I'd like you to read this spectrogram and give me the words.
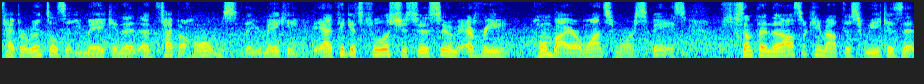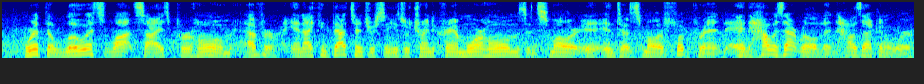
type of rentals that you make and the, the type of homes that you're making? I think it's foolish just to assume every home buyer wants more space. Something that also came out this week is that we're at the lowest lot size per home ever. And I think that's interesting is we're trying to cram more homes and smaller into a smaller footprint. And how is that relevant? How is that going to work?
